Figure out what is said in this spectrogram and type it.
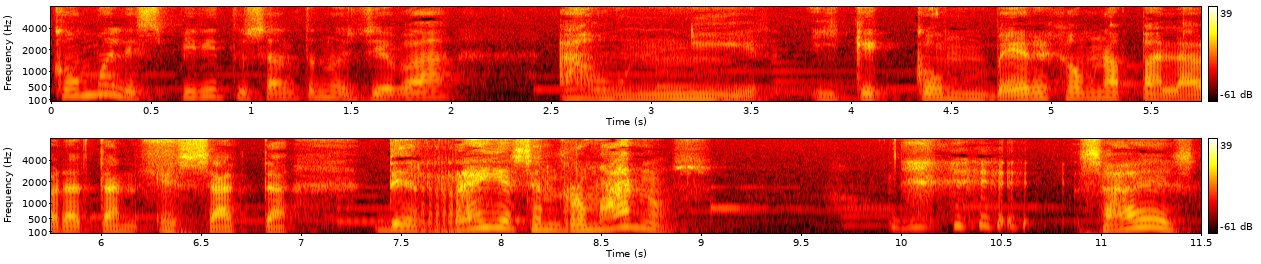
¿Cómo el Espíritu Santo nos lleva a unir y que converja una palabra tan exacta de reyes en Romanos? ¿Sabes?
